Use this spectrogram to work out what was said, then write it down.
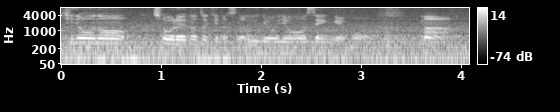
昨日の朝礼の時のそのうにょうにょ宣言もまあ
